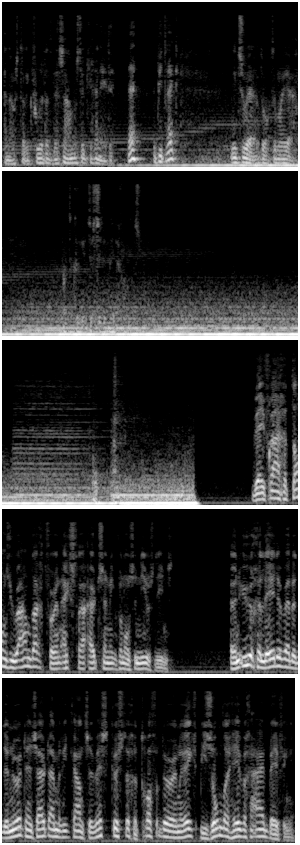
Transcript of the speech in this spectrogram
En nou stel ik voor dat wij samen een stukje gaan eten. hè? Heb je trek? Niet zo erg, dokter, maar ja. Wat kun je tussen de middag anders? Wij vragen thans uw aandacht voor een extra uitzending van onze nieuwsdienst. Een uur geleden werden de Noord- en Zuid-Amerikaanse westkusten getroffen door een reeks bijzonder hevige aardbevingen.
